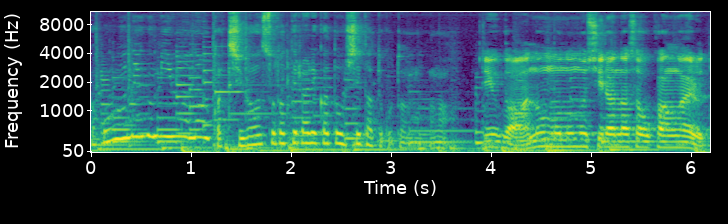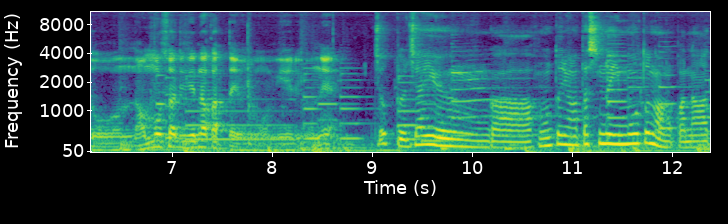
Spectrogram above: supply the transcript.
箱舟組はなんか違う育てられ方をしてたってことなのかな？っていうかあのものの知らなさを考えると何もされてなかったようにも見えるよね。ちょっとジャユンが本当に私の妹なのかなっ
